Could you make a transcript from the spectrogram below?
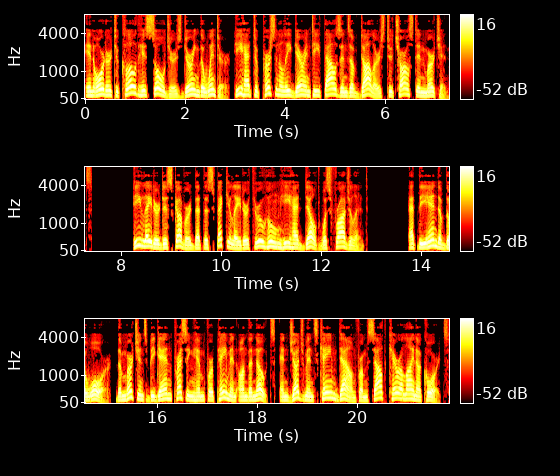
In order to clothe his soldiers during the winter, he had to personally guarantee thousands of dollars to Charleston merchants. He later discovered that the speculator through whom he had dealt was fraudulent. At the end of the war, the merchants began pressing him for payment on the notes, and judgments came down from South Carolina courts.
